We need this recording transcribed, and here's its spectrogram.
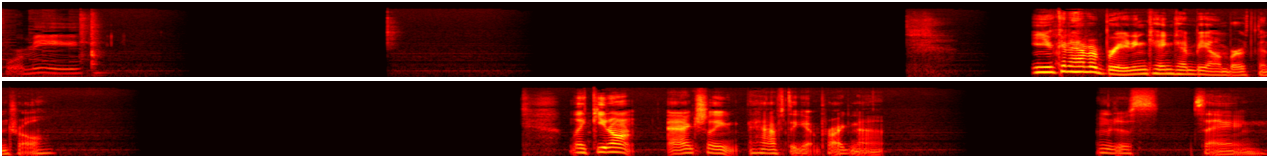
for me. You can have a breeding kink and be on birth control. Like, you don't actually have to get pregnant. I'm just saying.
